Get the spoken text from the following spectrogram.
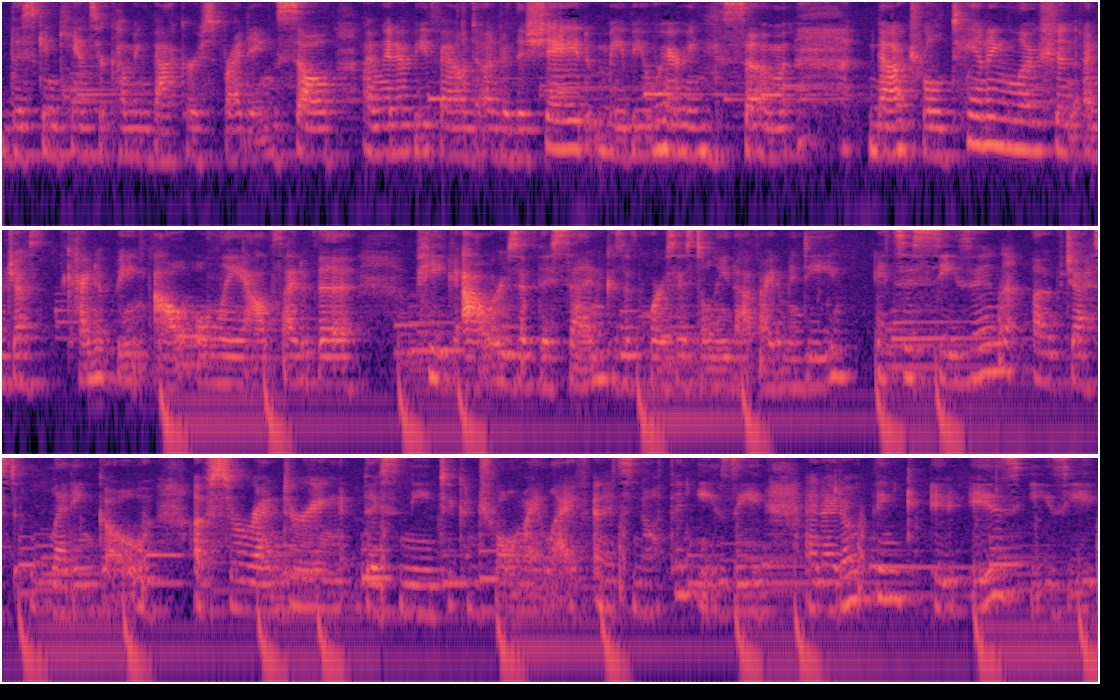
the skin cancer coming back or spreading. So I'm gonna be found under the shade, maybe wearing some natural tanning lotion. I'm just kind of being out only outside of the peak hours of the sun because of course I still need that vitamin D. It's a season of just letting go, of surrendering this need to control my life and it's not been easy and I don't think it is easy.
